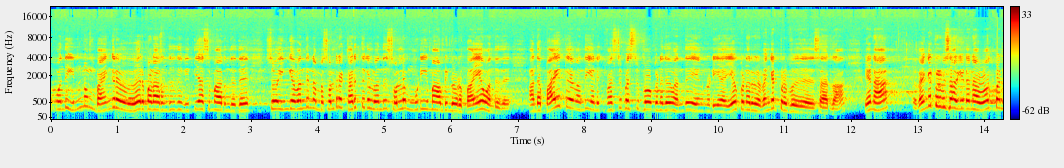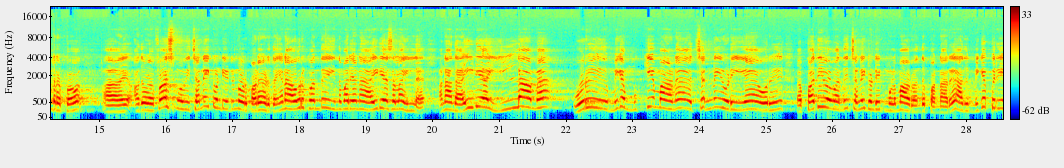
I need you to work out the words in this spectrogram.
போக்கு வந்து இன்னும் பயங்கர வேறுபாடாக இருந்தது வித்தியாசமாக இருந்தது. ஸோ இங்கே வந்து நம்ம சொல்கிற கருத்துக்கள் வந்து சொல்ல முடியுமா அப்படின்ற ஒரு பயம் வந்தது. அந்த பயத்தை வந்து எனக்கு ஃபஸ்ட்டு ஃபஸ்ட்டு போக்குனது வந்து என்னுடைய இயக்குனர் வெங்கட் பிரபு சார் தான். ஏன்னா வெங்கட் பிரபு சார் கிட்ட நான் ஒர்க் பண்ணுறப்போ அதோட ஃபர்ஸ்ட் மூவி சென்னை டுவெண்ட்டி எயிட்னு ஒரு படம் எடுத்தேன். ஏன்னா அவருக்கு வந்து இந்த மாதிரியான ஐடியாஸ் எல்லாம் இல்லை. ஆனால் அந்த ஐடியா இல்லாமல் ஒரு மிக முக்கியமான சென்னையுடைய ஒரு பதிவை வந்து சென்னை டுவெண்ட்டி மூலமாக அவர் வந்து பண்ணார். அது மிகப்பெரிய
